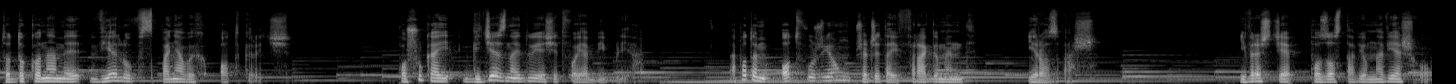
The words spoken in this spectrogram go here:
to dokonamy wielu wspaniałych odkryć. Poszukaj, gdzie znajduje się Twoja Biblia, a potem otwórz ją, przeczytaj fragment i rozważ. I wreszcie pozostaw ją na wierzchu,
